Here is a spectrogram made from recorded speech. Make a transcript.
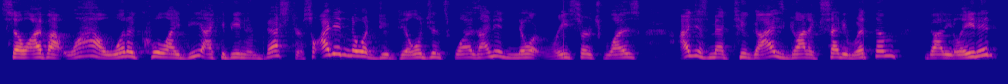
so I thought, wow, what a cool idea. I could be an investor. So I didn't know what due diligence was. I didn't know what research was. I just met two guys, got excited with them, got elated,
